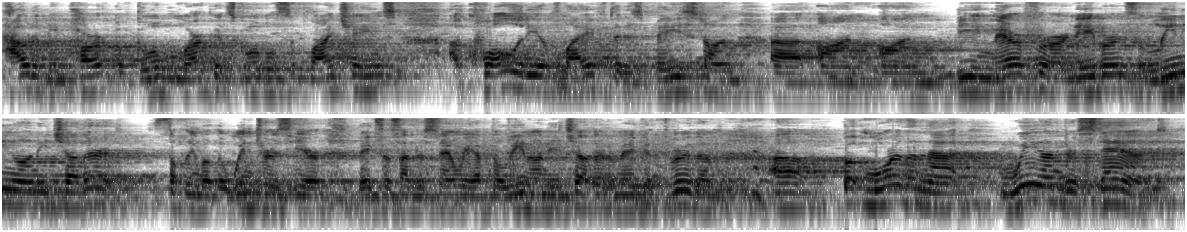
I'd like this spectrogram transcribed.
how to be part of global markets, global supply chains, a quality of life that is based on, uh, on, on being there for our neighbors and leaning on each other. Something about the winters here makes us understand we have to lean on each other to make it through them. Uh, but more than that, we understand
